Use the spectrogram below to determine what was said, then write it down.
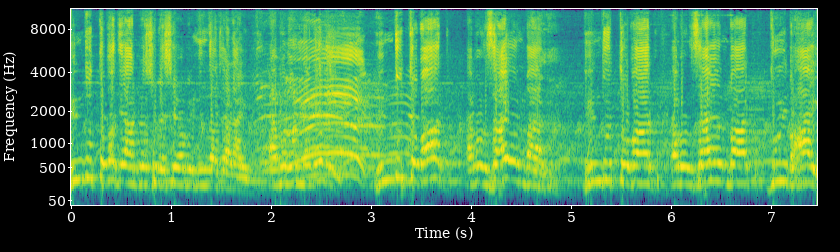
হিন্দুত্ববাদী আগ্রাসনে সেভাবে নিন্দা জানাই। এবং আমরা বলি, হিন্দুত্ববাদ এবং জায়নবাদ, হিন্দুত্ববাদ এবং জায়নবাদ দুই ভাই,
